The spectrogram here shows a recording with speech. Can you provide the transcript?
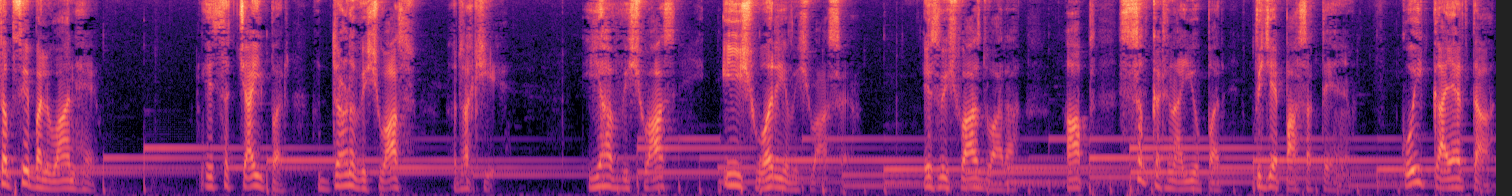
सबसे बलवान है। इस सच्चाई पर दृढ़ विश्वास रखिए। यह विश्वास ईश्वरीय विश्वास है। इस विश्वास द्वारा आप सब कठिनाइयों पर विजय पा सकते हैं। कोई कायरता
